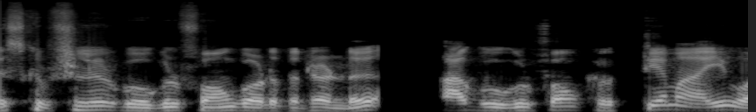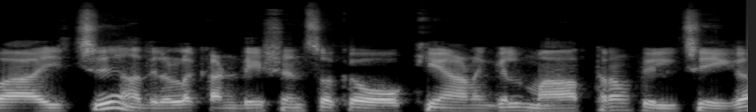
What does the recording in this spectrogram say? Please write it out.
ഡിസ്ക്രിപ്ഷനിൽ ഒരു ഗൂഗിൾ ഫോം കൊടുത്തിട്ടുണ്ട്. ആ ഗൂഗിൾ ഫോം കൃത്യമായി വായിച്ച് അതിലുള്ള കണ്ടീഷൻസ് ഒക്കെ ഓക്കെ ആണെങ്കിൽ മാത്രം ഫിൽ ചെയ്യുക.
